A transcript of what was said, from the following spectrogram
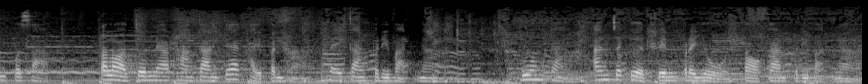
อุปสรรค ตลอดจนแนวทางการแก้ไขปัญหาในการปฏิบัติงาน ร่วมกัน อันจะเกิดเป็นประโยชน์ต่อการปฏิบัติงาน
